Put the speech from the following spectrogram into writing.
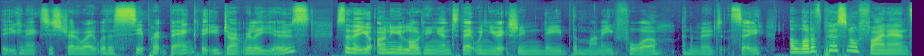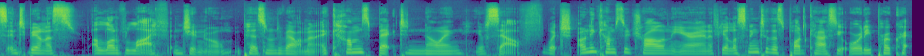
that you can access straight away with a separate bank that you don't really use so that you're only logging into that when you actually need the money for an emergency. A lot of personal finance, and to be honest, a lot of life in general, personal development, it comes back to knowing yourself, which only comes through trial and error. And if you're listening to this podcast, you're already procra-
